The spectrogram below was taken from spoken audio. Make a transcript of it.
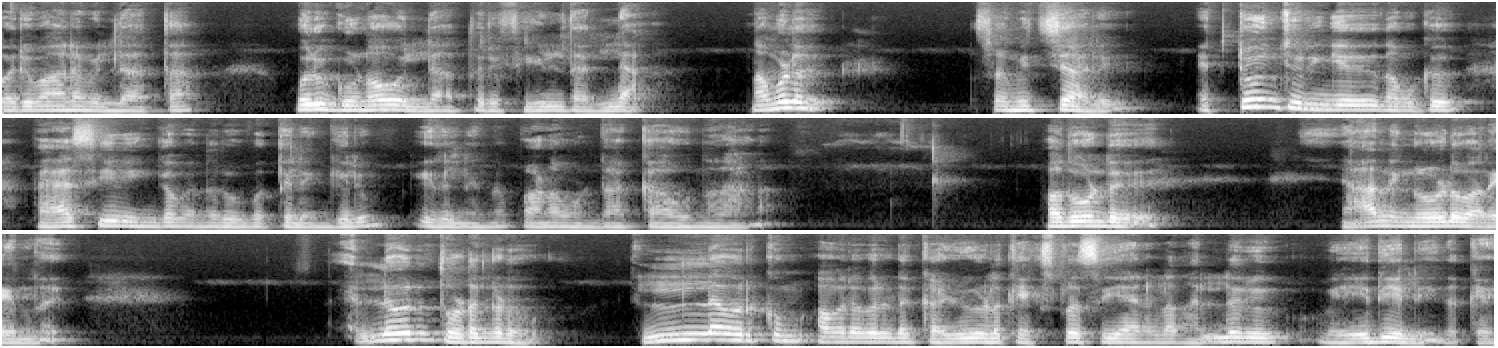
വരുമാനമില്ലാത്ത ഒരു ഗുണവും ഇല്ലാത്തൊരു ഫീൽഡല്ല. നമ്മൾ ശ്രമിച്ചാൽ ഏറ്റവും ചുരുങ്ങിയത് നമുക്ക് പാസീവ് ഇൻകം എന്ന രൂപത്തിലെങ്കിലും ഇതിൽ നിന്ന് പണം ഉണ്ടാക്കാവുന്നതാണ്. അപ്പം അതുകൊണ്ട് ഞാൻ നിങ്ങളോട് പറയുന്നത് എല്ലാവരും തുടങ്ങടോ. എല്ലാവർക്കും അവരവരുടെ കഴിവുകളൊക്കെ എക്സ്പ്രസ് ചെയ്യാനുള്ള നല്ലൊരു വേദിയല്ലേ ഇതൊക്കെ.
